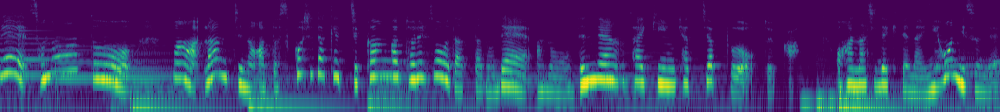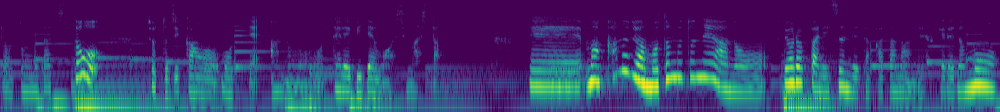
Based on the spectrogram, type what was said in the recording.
でその後まあランチの後少しだけ時間が取れそうだったのであの全然最近キャッチアップをというかお話できてない日本に住んでいるお友達とちょっと時間を持ってあのテレビ電話をしました。でまあ彼女はもともとねあのヨーロッパに住んでた方なんですけれども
